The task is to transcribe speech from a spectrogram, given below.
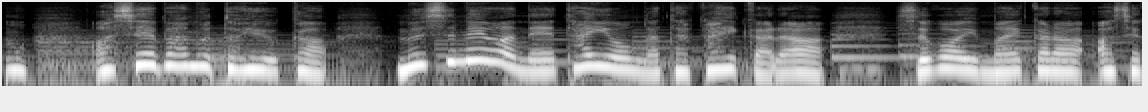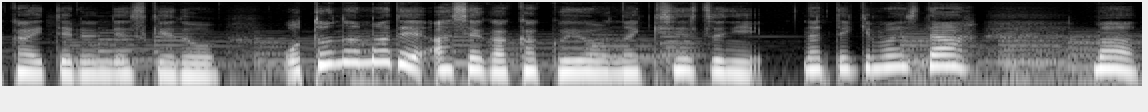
もう汗ばむというか娘はね体温が高いからすごい前から汗かいてるんですけど大人まで汗がかくような季節になってきました。まあ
